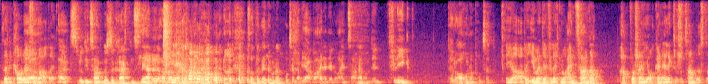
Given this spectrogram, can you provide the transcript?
seine Kauleiste Ja, bearbeiten. Als würde die Zahnbürste greift ins Leere, aber Ja. Ende, sagt am Ende 100 Prozent. Aber ja, aber einer, der nur einen Zahn hat und den pflegt, der hat auch 100 Prozent. Ja, aber jemand, der vielleicht nur einen Zahn hat, hat wahrscheinlich auch keine elektrische Zahnbürste.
